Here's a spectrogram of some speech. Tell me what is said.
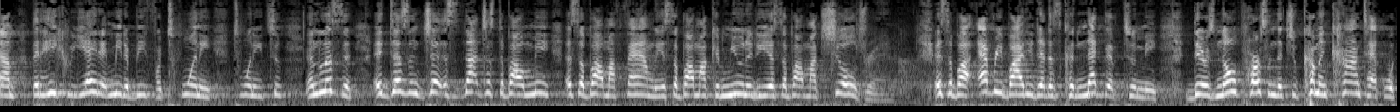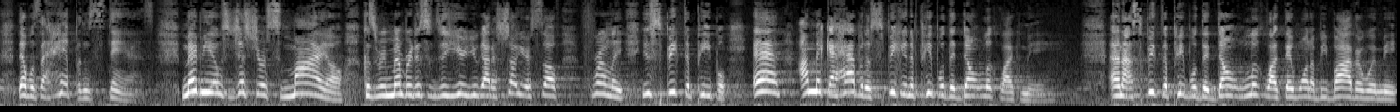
am that He created me to be for 2022. And listen, it doesn't just, it's not just about me, it's about my family, it's about my community, it's about my children. It's about everybody that is connected to me. There's no person that you come in contact with that was a happenstance. Maybe it was just your smile. Because remember, this is the year you got to show yourself friendly. You speak to people. And I make a habit of speaking to people that don't look like me. And I speak to people that don't look like they want to be bothered with me.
